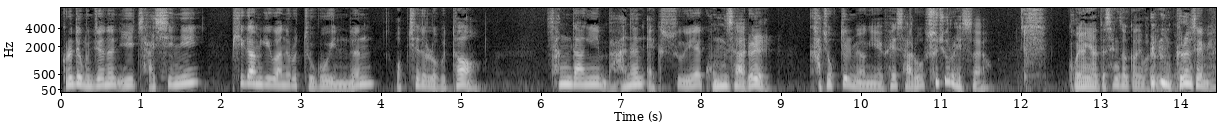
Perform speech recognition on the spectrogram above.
그런데 문제는 이 자신이 피감 기관으로 두고 있는 업체들로부터 상당히 많은 액수의 공사를 가족들 명의의 회사로 수주를 했어요. 고양이한테 생선가게 맡기는 그런 셈이에요.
